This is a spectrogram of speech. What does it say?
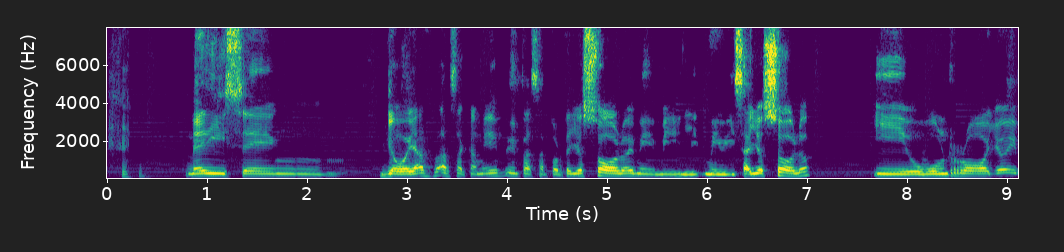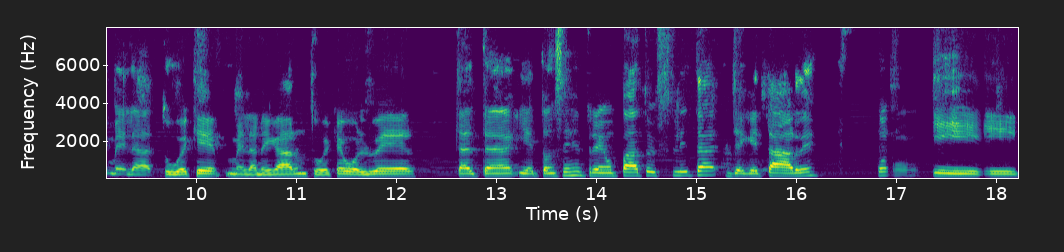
me dicen, yo voy a, sacar mi, pasaporte yo solo y mi, mi, mi, visa yo solo. Y hubo un rollo y me la tuve que, me la negaron, tuve que volver, tal, tal. Y entonces entré en un pato y flita, llegué tarde. Oh. Y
